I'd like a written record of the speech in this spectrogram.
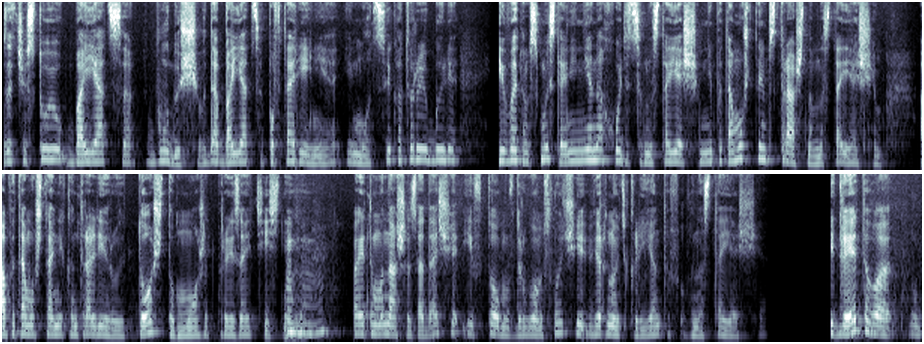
зачастую боятся будущего, да, боятся повторения эмоций, которые были. И в этом смысле они не находятся в настоящем не потому, что им страшно в настоящем, а потому что они контролируют то, что может произойти с ними. Угу. Поэтому наша задача и в том, и в другом случае вернуть клиентов в настоящее. И для этого ну,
